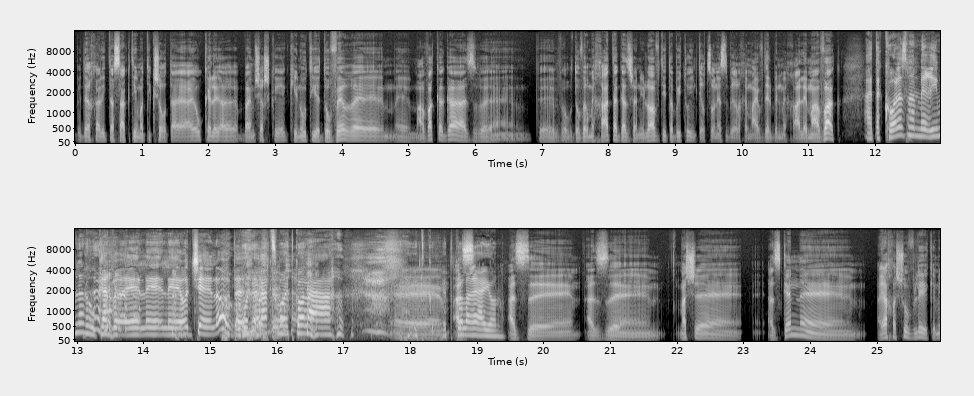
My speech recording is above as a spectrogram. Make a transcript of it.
בדרך כלל התעסקתי עם התקשורת, היו כאלה בהמשך שכינו אותי דובר אה, מאבק הגז, ודובר מחאת הגז, שאני לא אהבתי את הביטוי, אם תרצו אני אסביר לכם מה ההבדל בין מחאה למאבק. אתה כל הזמן מרים לנו כאן לעוד שאלות. הוא בונה לעצמו את כל ה... את כל הראיון. אז אז מה ש... אז כן היה חשוב לי, כמי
